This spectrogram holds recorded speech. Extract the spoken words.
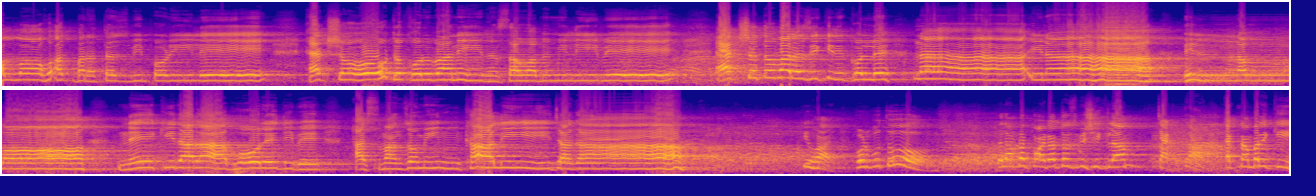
আল্লাহ আকবার তসবি পড়িলে, একশো ওট কোরবানির সবাব মিলিবে। একশো তোবার জিকির করলে, লা ইলাহা ইল্লাল্লাহ, নেকি দ্বারা ভরে দিবে, আসমান জমিন খালি জাগা। কি হয়? পড়ব তো? তাহলে আমরা কয়টা তসবি শিখলাম? চারটা। এক নম্বরে কি?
